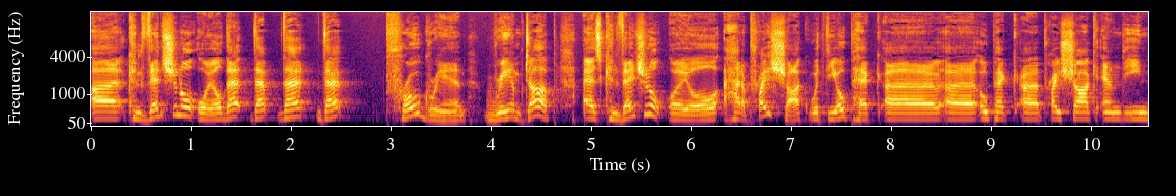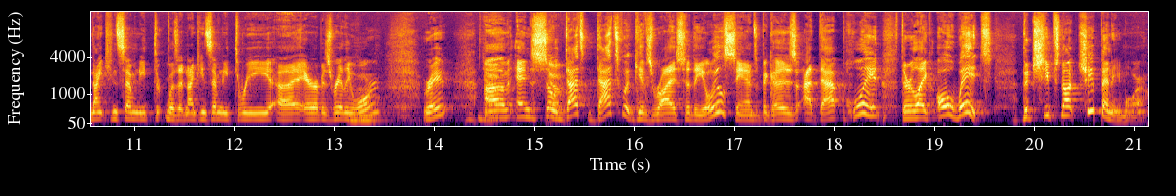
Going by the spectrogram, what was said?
uh, conventional oil. That that that that program ramped up as conventional oil had a price shock with the OPEC uh, uh, OPEC uh, price shock and the 1973 was it 1973 uh, Arab-Israeli mm-hmm. war, right? Yeah. Um, and so yeah. that's that's what gives rise to the oil sands because at that point they're like, oh wait, the cheap's not cheap anymore.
